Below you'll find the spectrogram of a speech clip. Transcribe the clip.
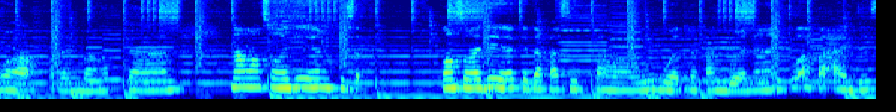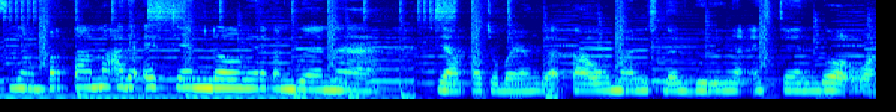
Wah, keren banget kan? Nah, langsung aja yang bisa Langsung aja ya kita kasih tahu buat rekan Buana itu apa aja sih. Yang pertama ada es cendol nih rekan Buana. Siapa coba yang nggak tahu manis dan gurihnya es cendol? Wah,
